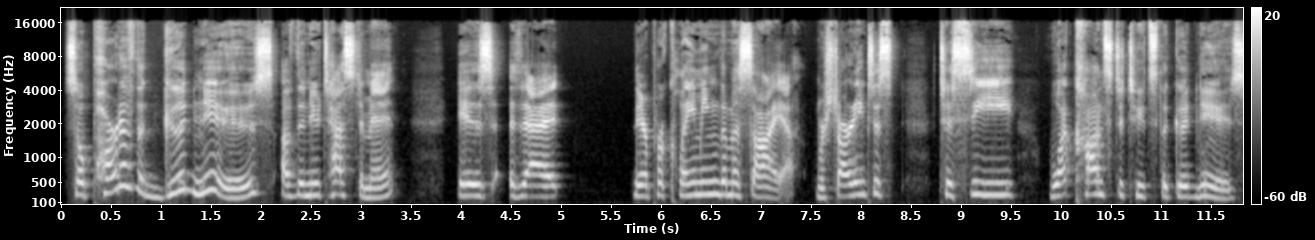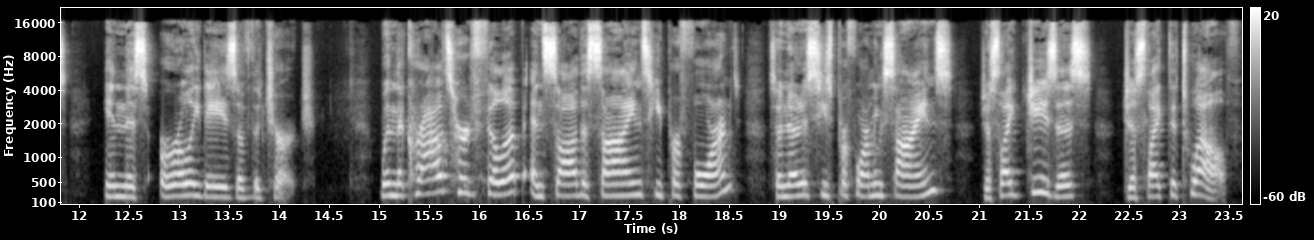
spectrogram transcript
So, part of the good news of the New Testament is that they're proclaiming the Messiah. We're starting to, to see what constitutes the good news in this early days of the church. When the crowds heard Philip and saw the signs he performed, so notice he's performing signs just like Jesus, just like the 12.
